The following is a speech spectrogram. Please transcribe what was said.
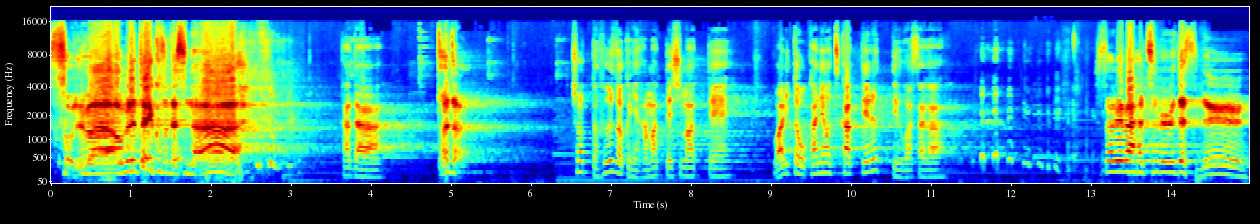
それはおめでたいことですな。ただただちょっと風俗にはまってしまって割とお金を使ってるって噂が。それは初耳ですね。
